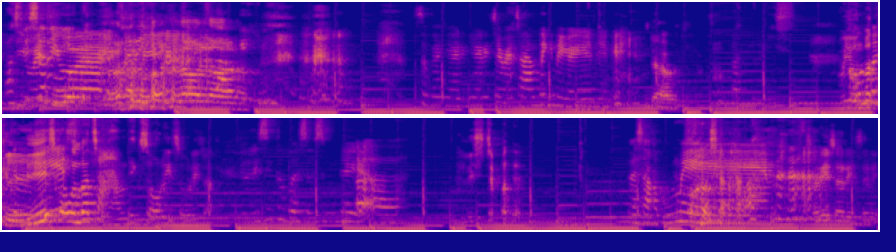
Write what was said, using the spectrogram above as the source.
pasti sering loh, loh, loh. suka nyari-nyari cewek cantik nih kayaknya nih. Udah. Unpad gelis Oh, iya, Unpad gelis, gelis. kok unpad cantik, sorry, sorry, cantik. Tulis itu bahasa Sunda ya? eh, Gelis cepet ya? Bahasa Oh, Kebumen. salah. sorry, sorry, sorry.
